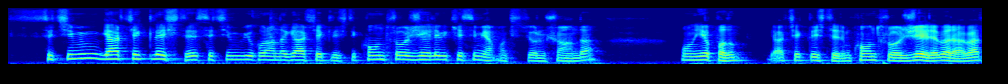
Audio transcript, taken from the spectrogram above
Seçimim gerçekleşti. Seçim büyük oranda gerçekleşti. Ctrl J ile bir kesim yapmak istiyorum şu anda. Onu yapalım. Gerçekleştirelim. Ctrl J ile beraber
